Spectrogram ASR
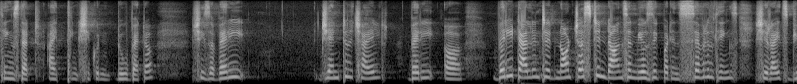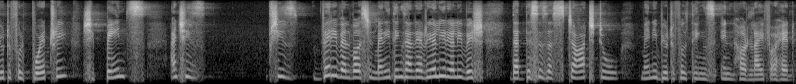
things that I think she couldn't do better. She's a very gentle child, very, uh, very talented, not just in dance and music, but in several things. She writes beautiful poetry, she paints, and she's, she's very well versed in many things. And I really, really wish that this is a start to many beautiful things in her life ahead.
